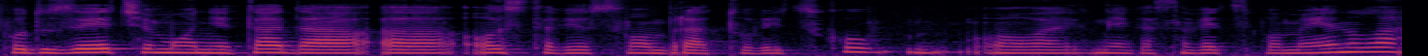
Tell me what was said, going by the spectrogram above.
poduzećem on je tada uh, ostavio svom bratu Vicku, ovaj, njega sam već spomenula,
